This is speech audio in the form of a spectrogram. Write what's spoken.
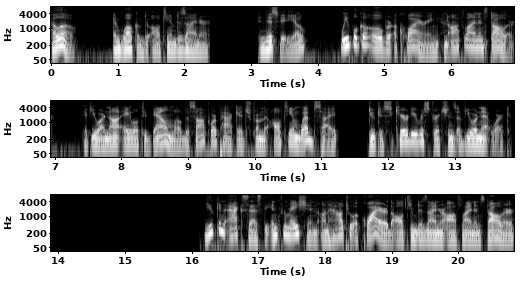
Hello, and welcome to Altium Designer. In this video, we will go over acquiring an offline installer if you are not able to download the software package from the Altium website due to security restrictions of your network. You can access the information on how to acquire the Altium Designer offline installer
